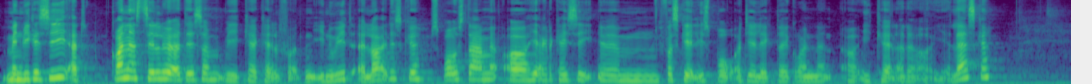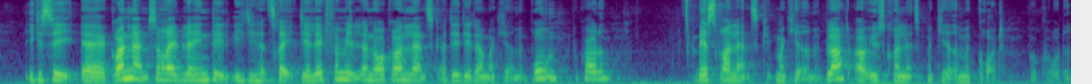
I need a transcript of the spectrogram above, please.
Men vi kan sige, at Grønlands tilhører det, som vi kan kalde for den inuit-aløjtiske sprogstamme, og her kan I se øhm, forskellige sprog og dialekter i Grønland og i Kanada og i Alaska. I kan se, at Grønland som regel bliver inddelt i de her tre dialektfamilier, nordgrønlandsk, og det er det, der er markeret med brun på kortet. Vestgrønlandsk markeret med blåt, og østgrønlandsk markeret med gråt på kortet.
